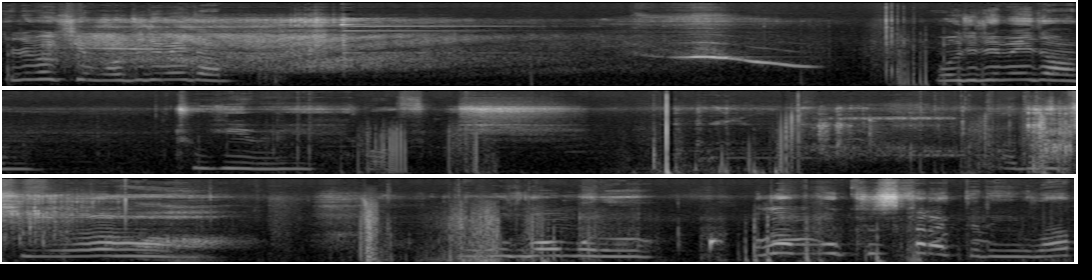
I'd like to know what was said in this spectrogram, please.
Hadi bakayım Odili Meydan. Odili Meydan. Çok iyi bir Ah. Ne oldu lan bana? Ulan bu kız karakteri gibi lan.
